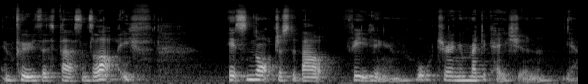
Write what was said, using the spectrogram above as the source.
improve this person's life it's not just about feeding and watering and medication and yeah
